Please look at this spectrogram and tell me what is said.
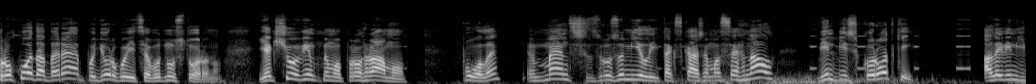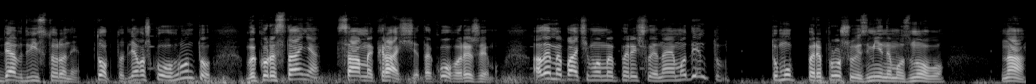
прохода бере, подьоргується в одну сторону. Якщо вімкнемо програму поле, менш зрозумілий, так скажемо, сигнал, він більш короткий, але він йде в дві сторони. Тобто для важкого ґрунту використання саме краще такого режиму. Але ми бачимо, ми перейшли на М1, тому перепрошую, змінимо знову на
